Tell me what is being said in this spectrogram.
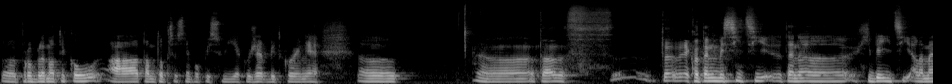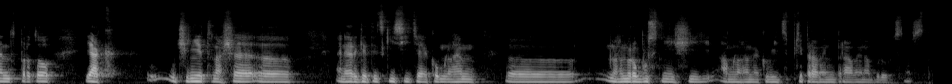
uh, problematikou a tam to přesně popisují, jako že Bitcoin je Eh, ta, ta, jako ten misící, ten uh, chybějící element pro to, jak učinit naše uh, energetické sítě jako mnohem, mnohem robustnější a mnohem jako víc připravený právě na budoucnost.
